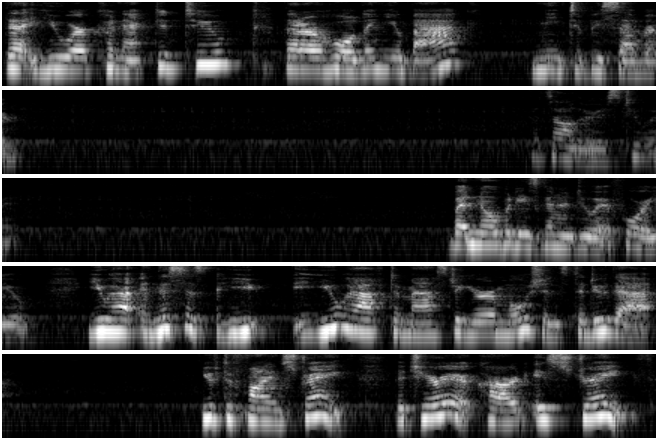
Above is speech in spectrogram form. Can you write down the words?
that you are connected to that are holding you back need to be severed. That's all there is to it. But nobody's going to do it for you. You have and this is you you have to master your emotions to do that. You have to find strength. The chariot card is strength.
